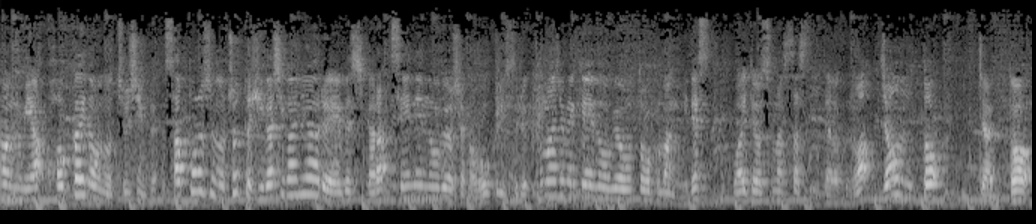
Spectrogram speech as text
番組は北海道の中心部札幌市のちょっと東側にある江別市から青年農業者がお送りする不真面目系農業トーク番組ですお相手を済ませさせていただくのはジョンといっちゃんと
